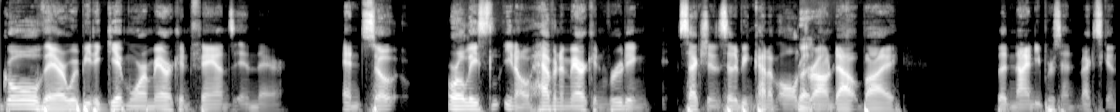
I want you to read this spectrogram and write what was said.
goal there would be to get more American fans in there. And so, or at least, you know, have an American rooting section instead of being kind of all right. drowned out by the 90% Mexican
